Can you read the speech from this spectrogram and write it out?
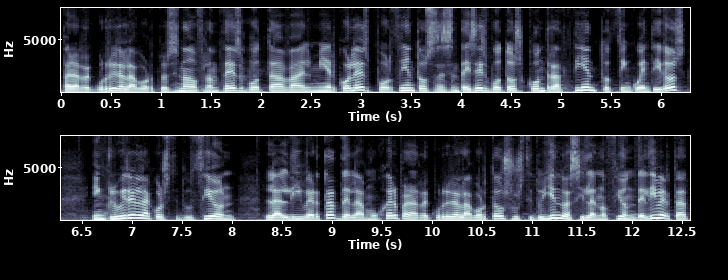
para recurrir al aborto. El Senado francés votaba el miércoles por 166 votos contra 152 incluir en la Constitución la libertad de la mujer para recurrir al aborto, sustituyendo así la noción de libertad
